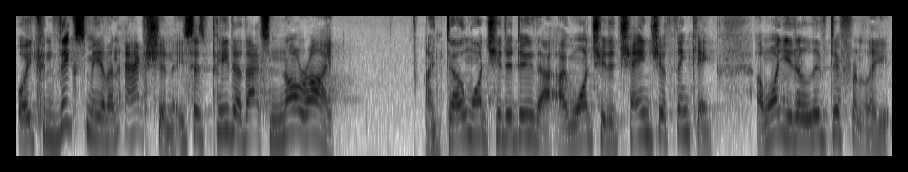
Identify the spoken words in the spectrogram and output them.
or He convicts me of an action. He says, Peter, that's not right. I don't want you to do that. I want you to change your thinking. I want you to live differently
